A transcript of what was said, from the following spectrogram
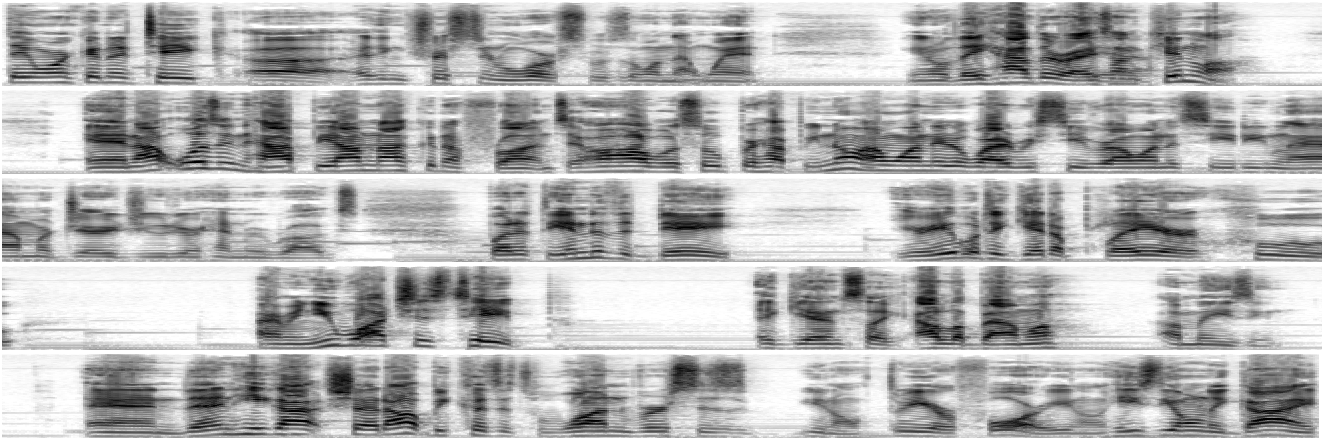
they weren't going to take. Uh, I think Tristan Wirfs was the one that went. You know, they had their eyes on Kinlaw. And I wasn't happy. I'm not going to front and say, oh, I was super happy. No, I wanted a wide receiver. I wanted CeeDee Lamb or Jerry Jeudy or Henry Ruggs. But at the end of the day, you're able to get a player who, I mean, you watch his tape against like Alabama, amazing. And then he got shut out because it's one versus, you know, three or four. You know, he's the only guy.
